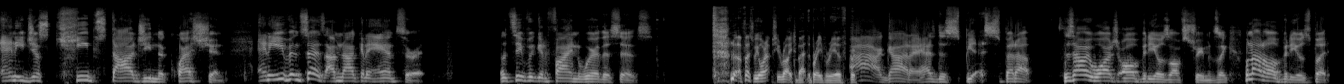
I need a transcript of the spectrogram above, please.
and he just keeps dodging the question. And he even says, I'm not going to answer it. Let's see if we can find where this is. No, first, you're actually right about the bravery of. Ah, God, I had to spe- sped up. This is how I watch all videos off stream. It's like, well, not all videos, but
